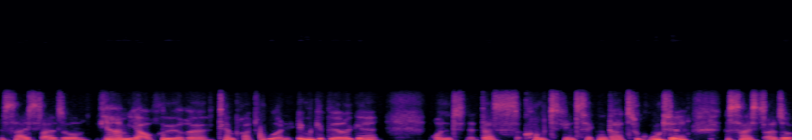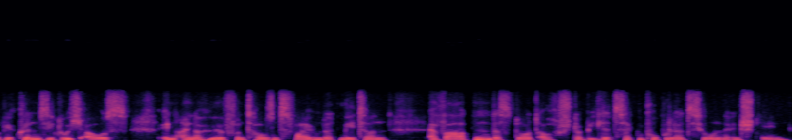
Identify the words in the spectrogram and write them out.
Das heißt also, wir haben ja auch höhere Temperaturen im Gebirge und das kommt den Zecken da zugute. Das heißt also, wir können sie durchaus in einer Höhe von 1200 Metern erwarten, dass dort auch stabile Zeckenpopulationen entstehen.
